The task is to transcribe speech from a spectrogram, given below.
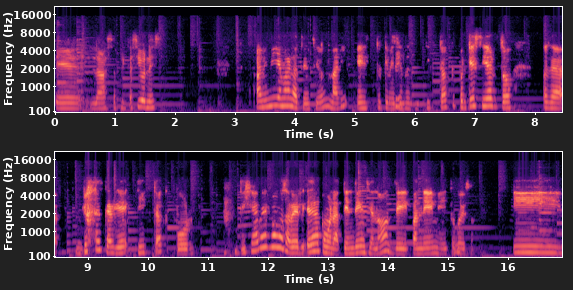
eh, las aplicaciones. A mí me llama la atención, Mari, esto que mencionas de TikTok, porque es cierto, o sea, yo descargué TikTok por dije, a ver, vamos a ver, era como la tendencia, ¿no? De pandemia y todo eso. Y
